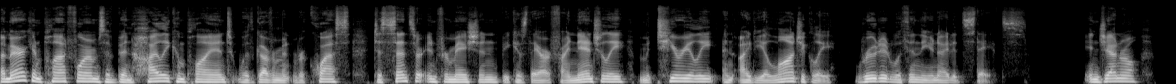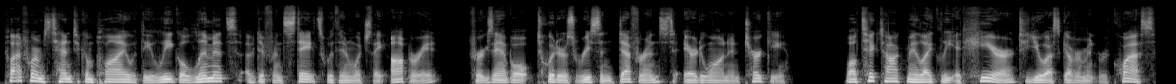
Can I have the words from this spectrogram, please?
American platforms have been highly compliant with government requests to censor information because they are financially, materially, and ideologically rooted within the United States. In general, platforms tend to comply with the legal limits of different states within which they operate, for example, Twitter's recent deference to Erdogan in Turkey. While TikTok may likely adhere to US government requests,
